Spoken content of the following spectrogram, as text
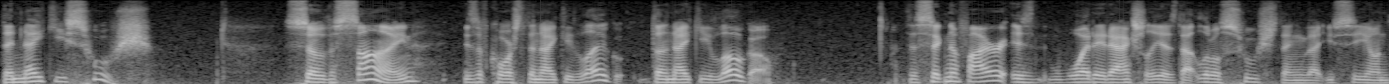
The Nike swoosh. So the sign is of course the Nike logo, the Nike logo. The signifier is what it actually is, that little swoosh thing that you see on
